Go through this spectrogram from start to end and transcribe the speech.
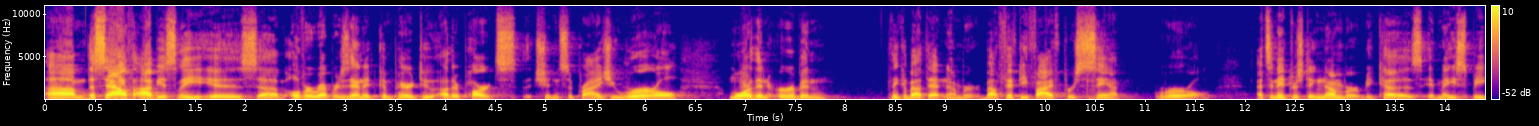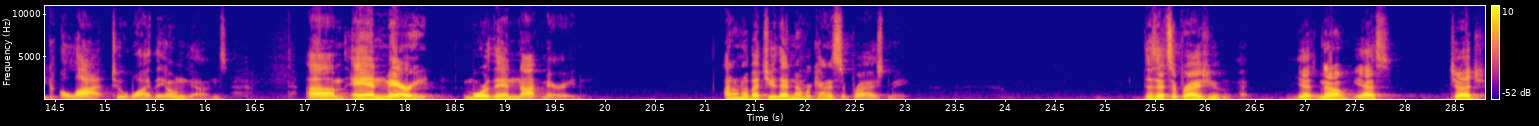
Um, the South obviously is um, overrepresented compared to other parts. It shouldn't surprise you. Rural, more than urban. Think about that number, about 55% rural. That's an interesting number because it may speak a lot to why they own guns. Um, and married, more than not married. I don't know about you, that number kind of surprised me. Does that surprise you? Yes? No? Yes? Judge,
